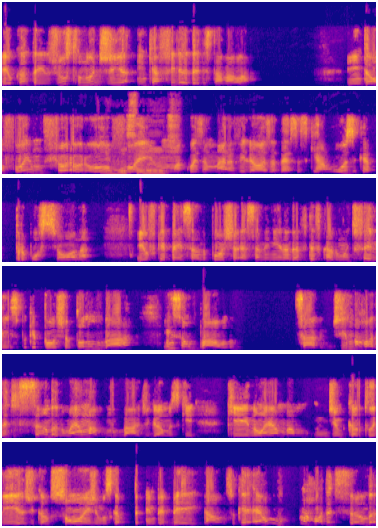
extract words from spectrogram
Eu cantei justo no dia em que a filha dele estava lá. Então foi um chororô, foi uma coisa maravilhosa dessas que a música proporciona. E eu fiquei pensando, poxa, essa menina deve ter ficado muito feliz, porque, poxa, eu tô num bar em São Paulo, sabe, de uma roda de samba, não é uma, um bar, digamos, que, que não é uma de cantorias, de canções, de música MPB e tal, não sei o que, é um, uma roda de samba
